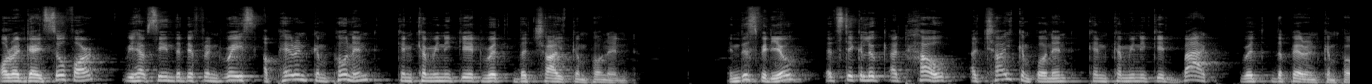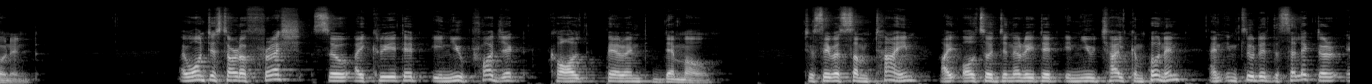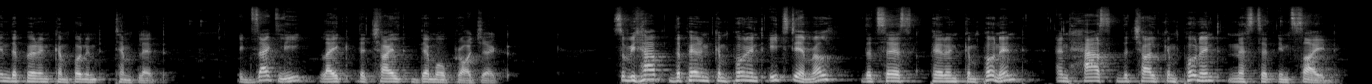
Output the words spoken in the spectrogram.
Alright guys, so far we have seen the different ways a parent component can communicate with the child component. In this video, let's take a look at how a child component can communicate back with the parent component. I want to start off fresh, so I created a new project called parent demo. To save us some time, I also generated a new child component and included the selector in the parent component template. Exactly like the child demo project. So we have the parent component HTML that says parent component and has the child component nested inside.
